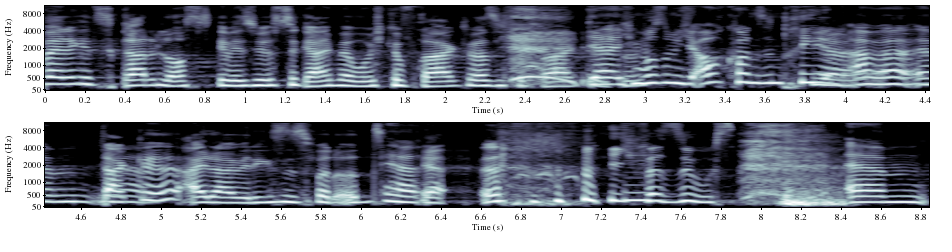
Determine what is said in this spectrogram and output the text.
wäre jetzt gerade lost gewesen. Ich wüsste gar nicht mehr, wo ich gefragt, was ich gefragt Ja, hätte. ich muss mich auch konzentrieren, aber ähm, Danke, einer wenigstens von uns. Ja, ich versuch's. ähm,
